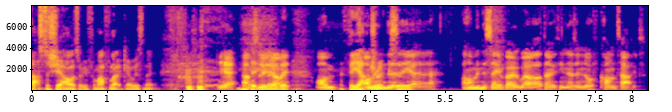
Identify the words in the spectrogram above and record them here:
That's the shit shithousery from Atletico, isn't it? Yeah, absolutely. know, I mean, I'm, I'm in the and- uh, I'm in the same boat where I don't think there's enough contact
